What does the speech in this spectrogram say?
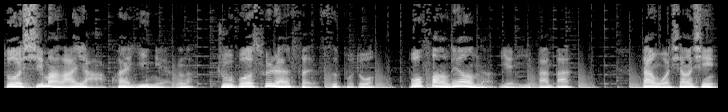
做喜马拉雅快一年了，主播虽然粉丝不多，播放量呢也一般般，但我相信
